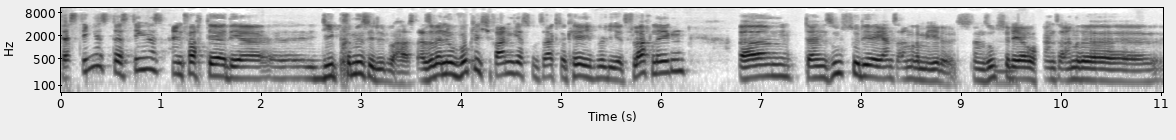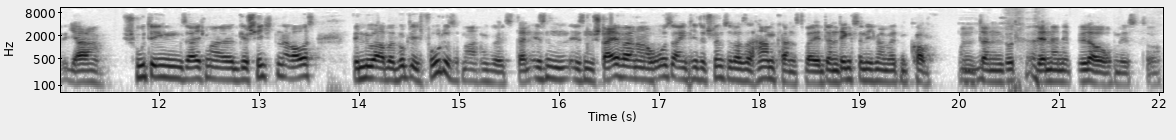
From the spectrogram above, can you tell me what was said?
Das Ding ist, das Ding ist einfach der, der, die Prämisse, die du hast. Also wenn du wirklich rangehst und sagst, okay, ich will die jetzt flachlegen, ähm, dann suchst du dir ganz andere Mädels. Dann suchst mhm. du dir auch ganz andere, ja, Shooting, sag ich mal, Geschichten raus. Wenn du aber wirklich Fotos machen willst, dann ist ein, ist ein Steifer in der Hose eigentlich das Schlimmste, was du haben kannst, weil dann denkst du nicht mehr mit dem Kopf. Und mhm. dann wird, werden deine Bilder auch Mist. So.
